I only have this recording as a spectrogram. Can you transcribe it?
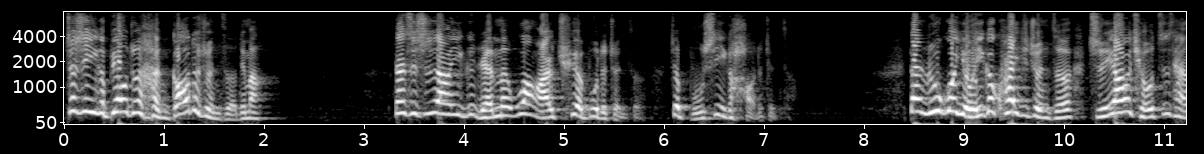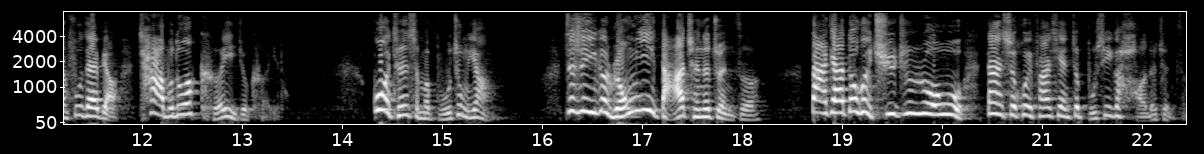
这是一个标准很高的准则，对吗？但是是让一个人们望而却步的准则，这不是一个好的准则。但如果有一个会计准则，只要求资产负债表差不多可以就可以了，过程什么不重要。这是一个容易达成的准则，大家都会趋之若鹜，但是会发现这不是一个好的准则。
